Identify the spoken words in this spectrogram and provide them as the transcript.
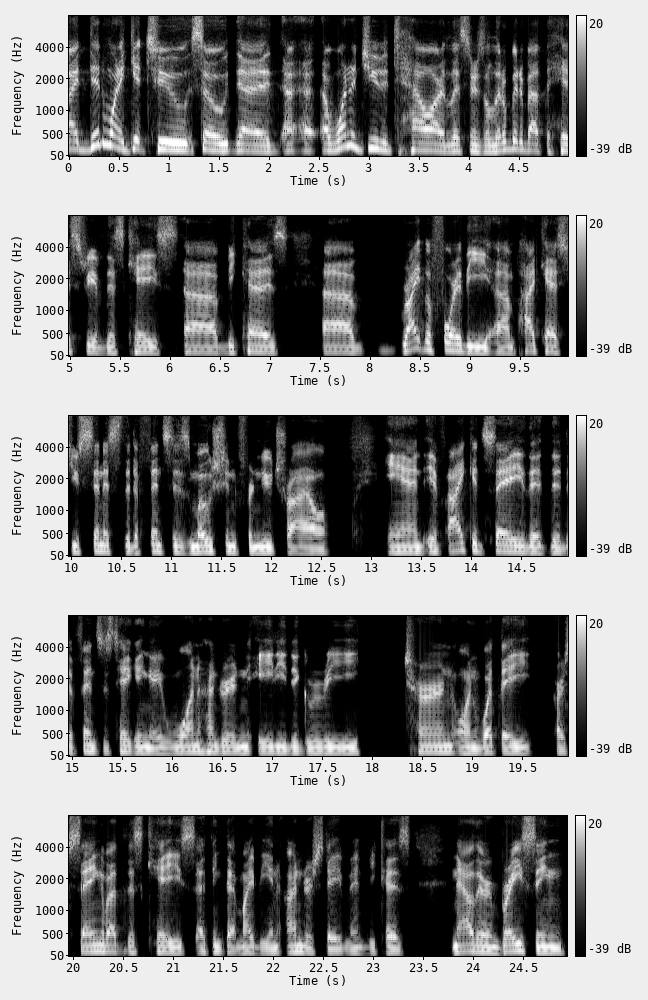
I, I did want to get to, so uh, I, I wanted you to tell our listeners a little bit about the history of this case uh, because uh, right before the um, podcast, you sent us the defense's motion for new trial. And if I could say that the defense is taking a 180 degree turn on what they are saying about this case, I think that might be an understatement because now they're embracing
